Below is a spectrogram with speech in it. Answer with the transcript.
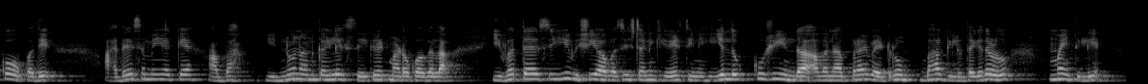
ಕೋಪದಿ. ಅದೇ ಸಮಯಕ್ಕೆ, ಅಬ್ಬಾ, ಇನ್ನೂ ನನ್ನ ಕೈಲಿ ಸೀಕ್ರೆಟ್ ಮಾಡೋಕ್ಕಾಗಲ್ಲ. ಇವತ್ತೇ ಸಿಹಿ ವಿಷಯ ವಸಿಷ್ಠನಿಗೆ ಹೇಳ್ತೀನಿ ಎಂದು ಖುಷಿಯಿಂದ ಅವನ ಪ್ರೈವೇಟ್ ರೂಮ್ ಬಾಗಿಲು ತೆಗೆದಳು ಮೈಥಿಲಿ.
